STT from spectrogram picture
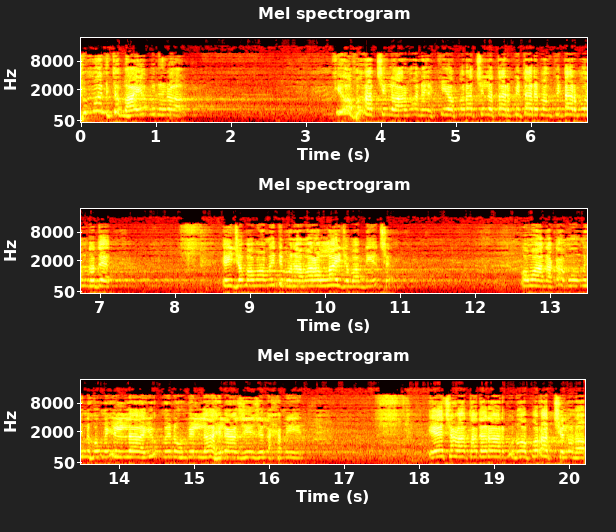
সম্মানিত ভাই বোনেরা, কি অপরাধ ছিল আরমানের, কি অপরাধ ছিল তার পিতার এবং পিতার বন্ধুদের? এই জবাব আমি দিব না, আমার আল্লাহ জবাব দিয়েছেন। ওমা নাকামু মিনহুম ইল্লা ইউমিনু বিল্লাহিল আজিজিল হামিদ এছাড়া তাদের আর কোনো অপরাধ ছিল না।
